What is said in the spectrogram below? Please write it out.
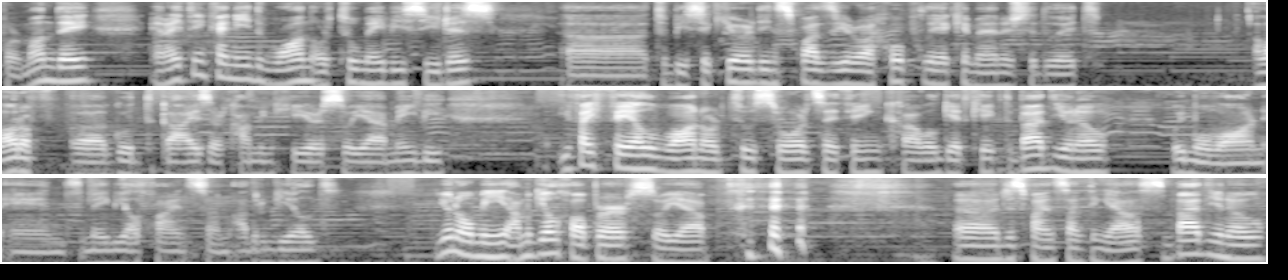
for Monday and I think I need one or two maybe sieges uh, to be secured in squad zero. Hopefully I can manage to do it. A lot of uh, good guys are coming here so yeah maybe if I fail one or two swords I think I will get kicked but you know we move on and maybe I'll find some other guild. You know me I'm a guild hopper so yeah. Uh, just find something else but you know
